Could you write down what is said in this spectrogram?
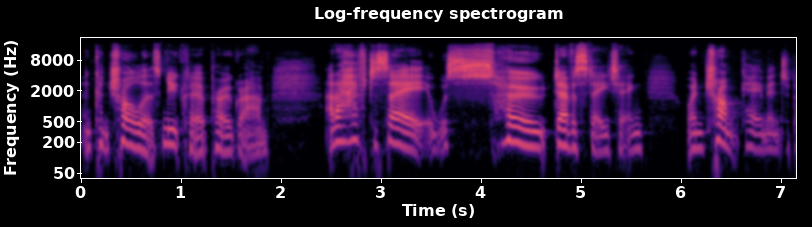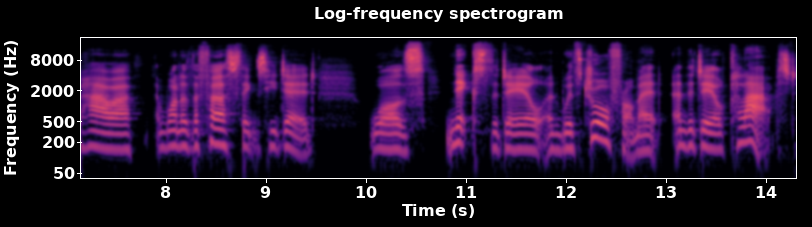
and control its nuclear program. And I have to say, it was so devastating when Trump came into power. And one of the first things he did was nix the deal and withdraw from it, and the deal collapsed.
